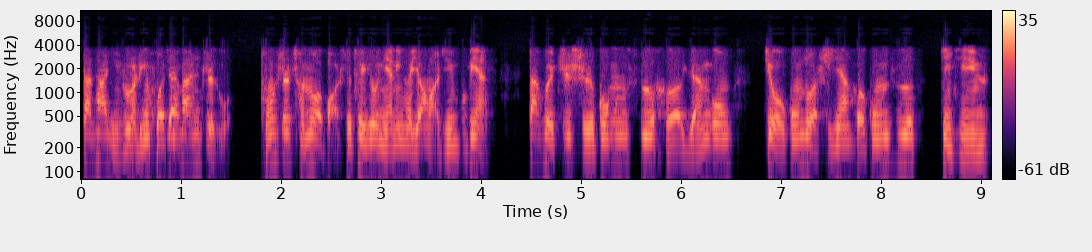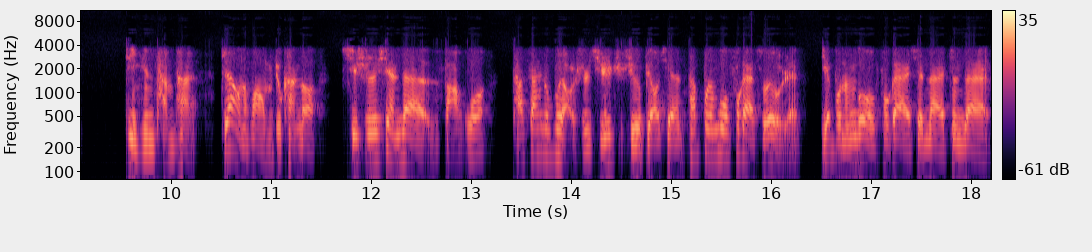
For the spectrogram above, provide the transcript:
但他引入了灵活加班制度，同时承诺保持退休年龄和养老金不变，但会支持公司和员工就工作时间和工资进行进行谈判。这样的话，我们就看到，其实现在法国它三十五小时其实只是一个标签，它不能够覆盖所有人，也不能够覆盖现在正在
